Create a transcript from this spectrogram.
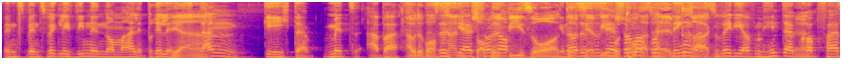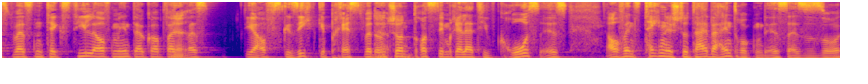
wenn es wirklich wie eine normale Brille Ja. ist, dann gehe ich da mit. Aber, Aber du brauchst das ist keinen ja noch- Doppelvisor. Genau, Das das, ist ja ist ja schon noch so ein Ding, was du tragen. wirklich auf dem Hinterkopf hast, was ein Textil auf dem Hinterkopf hat, Ja. was dir aufs Gesicht gepresst wird und schon trotzdem relativ groß ist, auch wenn es technisch total beeindruckend ist. Also so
